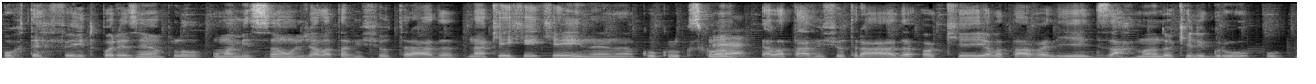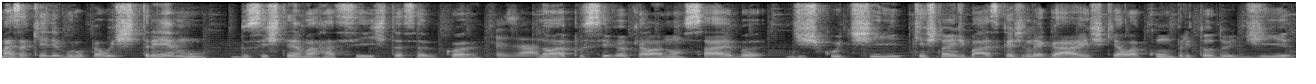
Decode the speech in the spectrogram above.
por ter feito, por exemplo, uma missão onde ela estava infiltrada na KKK, né? Na Ku Klux Klan. É. Ela estava infiltrada, ok, ela estava ali desarmando aquele grupo, mas aquele grupo é o extremo do sistema racista, sabe qual é? Exato. Não é possível que ela não saiba discutir questões básicas legais que ela cumpre todo dia.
